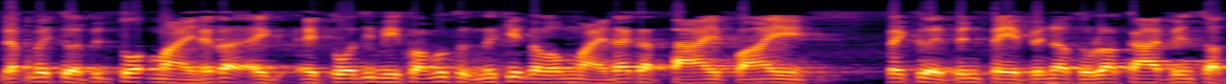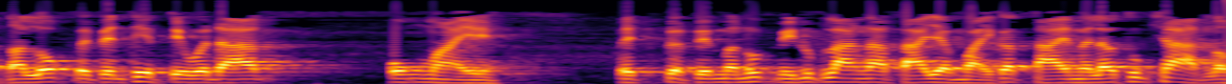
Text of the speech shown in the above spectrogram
แล้วก็ไปเกิดเป็นตัวใหม่ แล้วก็ไอไอตัวที่มีความรู้สึกนึกคิดอารมณ์ใหม่ได้ก็ตายไป ไปเกิดเป็นเปรตเป็นอสุรกายเป็นสัตว์นรกไปเป็นเทพเทวดาองค์ใหม่ไปเกิดเป็นมนุษย์มีรูปร่างหน้าตาอย่างใหม่ก็ตายมาแล้วทุกชาติ เรา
